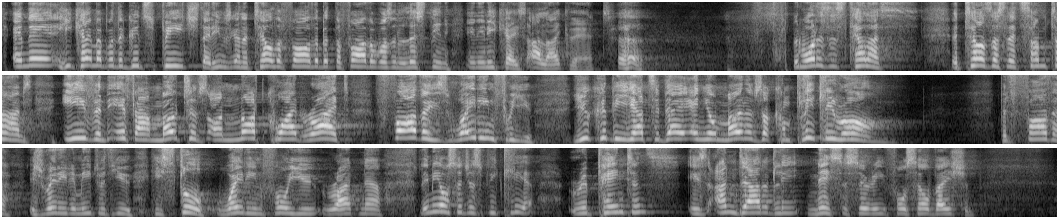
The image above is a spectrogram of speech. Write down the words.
And then he came up with a good speech that he was going to tell the father, but the father wasn't listening in any case. I like that. but what does this tell us? It tells us that sometimes, even if our motives are not quite right, Father is waiting for you. You could be here today and your motives are completely wrong. But Father is ready to meet with you. He's still waiting for you right now. Let me also just be clear repentance is undoubtedly necessary for salvation.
